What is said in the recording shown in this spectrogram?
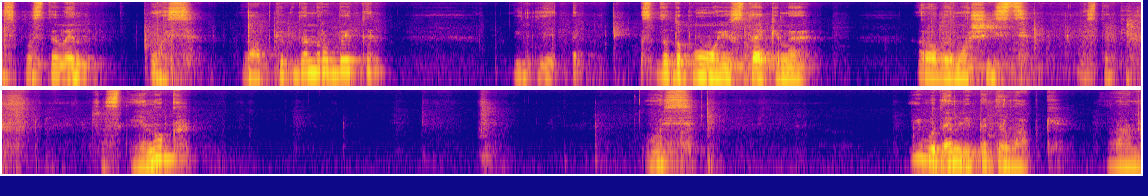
Ось пластилин. Ось лапки будемо робити. За допомогою стеки ми робимо 6 ось таких частинок. Ось. І будемо ліпити лапки з вами.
